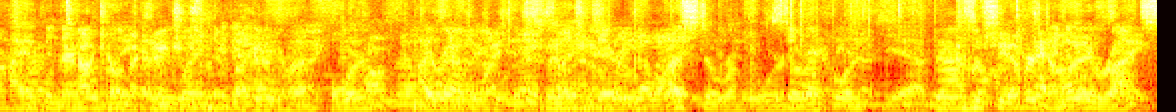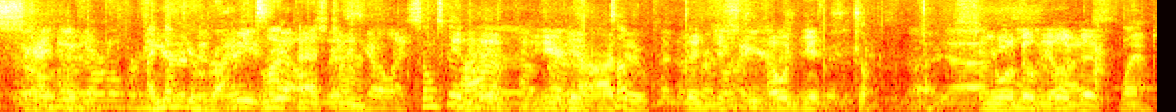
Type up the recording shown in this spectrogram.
I have been They're not killing my creatures. everyone they're bugging to run four. I run three because it's legendary. I still run forward. Still run four? Yeah. Because if she ever dies, I know you're right. it's so good. I know you're right. My pass turn. Sounds good. Yeah, I do. Then just I would get, and you want to build the other deck, Land.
